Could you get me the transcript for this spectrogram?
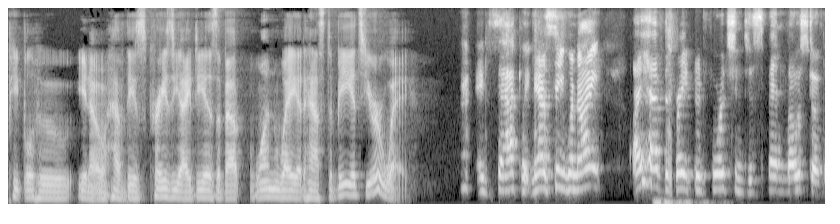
people who, you know, have these crazy ideas about one way it has to be. It's your way. Exactly. Now, see, when I I have the great good fortune to spend most of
